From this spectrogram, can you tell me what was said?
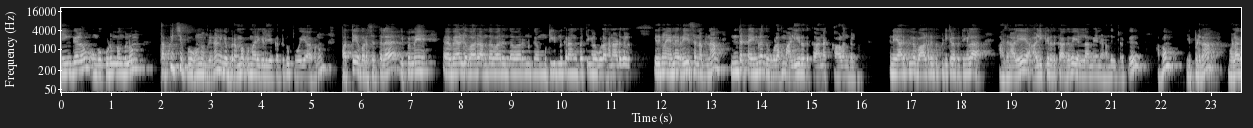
நீங்களும் உங்க குடும்பங்களும் தப்பிச்சு போகணும் அப்படின்னா நீங்கள் பிரம்மகுமாரிகள் இயக்கத்துக்கு போய் ஆகணும். பத்தே வருஷத்தில் இப்போமே வேர்ல்டு வார் அந்த வார் இந்த வாருன்னு முட்டிக்கிட்டு இருக்கிறாங்க பார்த்தீங்களா உலக நாடுகள். இதுக்கெல்லாம் என்ன ரீசன் அப்படின்னா இந்த டைமில் இந்த உலகம் அழியறதுக்கான காலங்கள். இன்னும் யாருக்குமே வாழ்றதுக்கு பிடிக்கல பார்த்தீங்களா அதனாலேயே அழிக்கிறதுக்காகவே எல்லாமே நடந்துகிட்டு இருக்கு. அப்போ இப்படிதான் உலக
